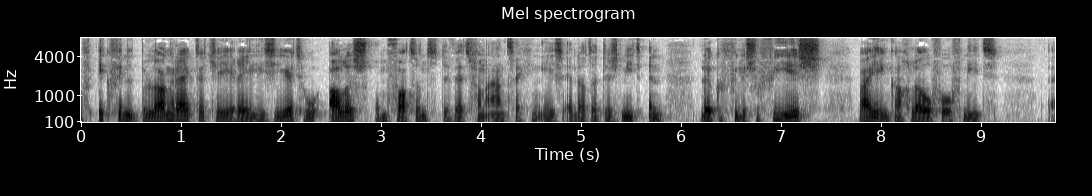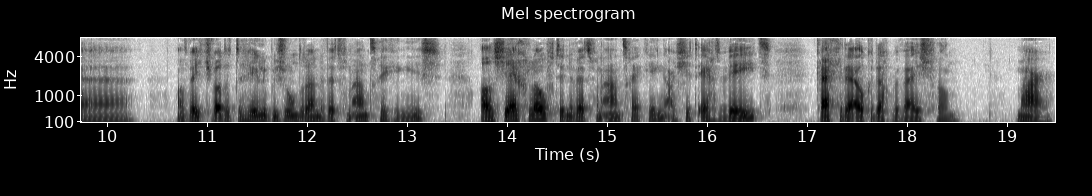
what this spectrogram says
of ik vind het belangrijk dat je je realiseert hoe allesomvattend de wet van aantrekking is. En dat het dus niet een leuke filosofie is waar je in kan geloven of niet. Uh, want weet je wat het hele bijzondere aan de wet van aantrekking is? Als jij gelooft in de wet van aantrekking, als je het echt weet, krijg je daar elke dag bewijs van. Maar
